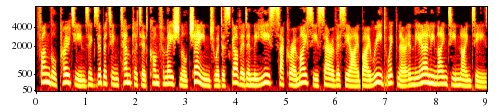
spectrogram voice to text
Fungal proteins exhibiting templated conformational change were discovered in the yeast Saccharomyces cerevisiae by Reid Wickner in the early 1990s.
